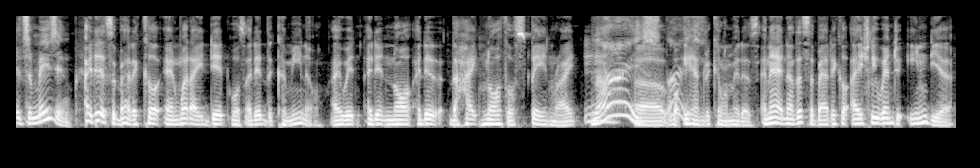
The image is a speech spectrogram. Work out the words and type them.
It's amazing. I did a sabbatical, and what I did was I did the Camino. I went, I did north, I did the hike north of Spain, right? Nice, uh, about 800 kilometers. And then another sabbatical. I actually went to India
